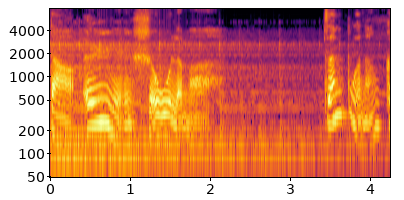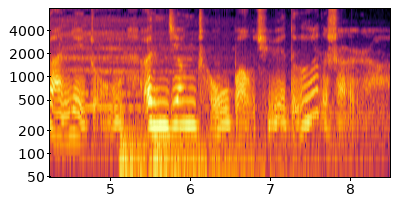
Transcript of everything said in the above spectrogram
大恩人收了吗？咱不能干这种恩将仇报缺德的事儿啊！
